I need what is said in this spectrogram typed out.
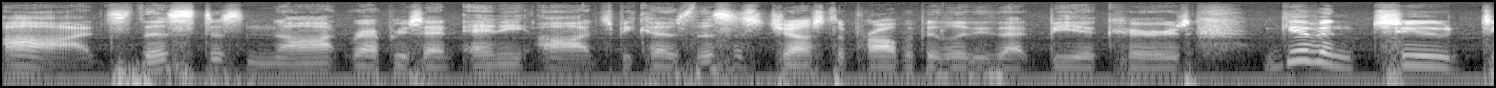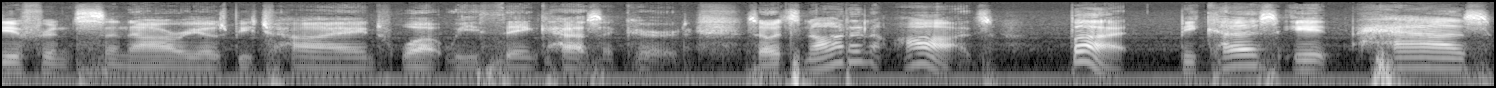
odds. This does not represent any odds because this is just the probability that B occurs given two different scenarios behind what we think has occurred. So it's not an odds, but because it has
